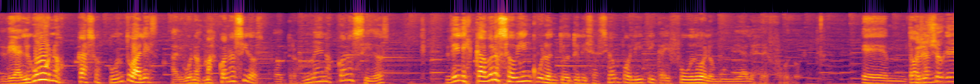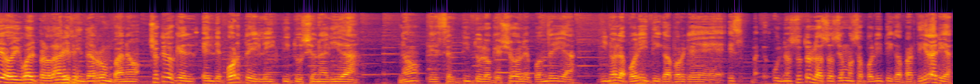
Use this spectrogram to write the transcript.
de algunos casos puntuales, algunos más conocidos, otros menos conocidos, del escabroso vínculo entre utilización política y fútbol o mundiales de fútbol. Eh, yo creo, igual, perdón Sí, que sí. te interrumpa, ¿no? Yo creo que el, el deporte y la institucionalidad, ¿no? Que es el título que yo le pondría, y no la política, porque es, nosotros lo asociamos a política partidaria,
